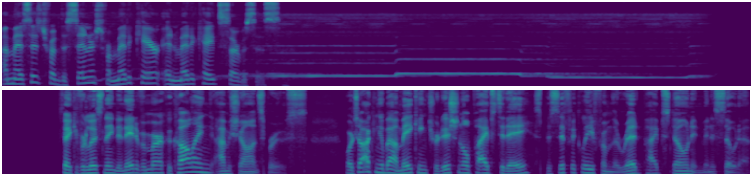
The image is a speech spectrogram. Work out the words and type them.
A message from the Centers for Medicare and Medicaid Services. Thank you for listening to Native America Calling. I'm Sean Spruce. We're talking about making traditional pipes today, specifically from the red pipestone in Minnesota.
